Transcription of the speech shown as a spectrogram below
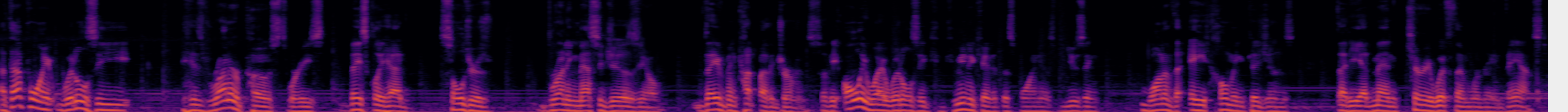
At that point, Whittlesey his runner post, where he's basically had soldiers running messages, you know, they've been cut by the Germans. So the only way Whittlesey can communicate at this point is using one of the eight homing pigeons that he had men carry with them when they advanced.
